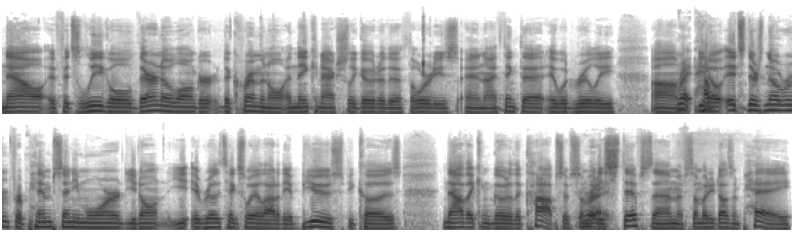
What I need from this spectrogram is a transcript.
Now, if it's legal, they're no longer the criminal, and they can actually go to the authorities. And I think that it would really, um, Right, you how- know, it's there's no room for pimps anymore. You don't. y- It really takes away a lot of the abuse because now they can go to the cops. If somebody Right. stiffs them, if somebody doesn't pay,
